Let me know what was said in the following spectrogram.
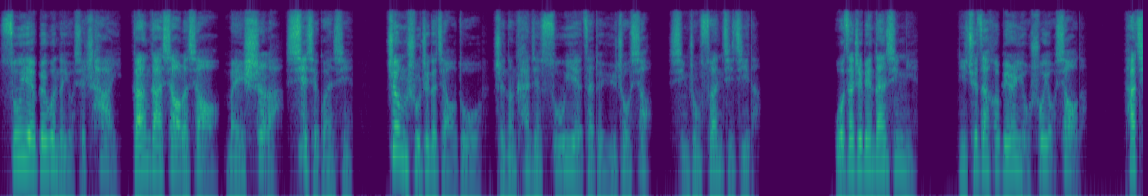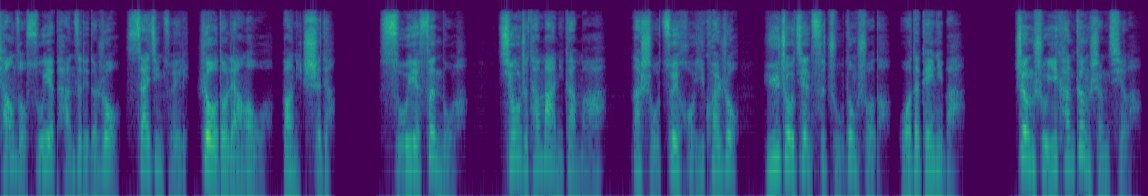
苏叶被问的有些诧异，尴尬笑了笑：“没事了，谢谢关心。”郑树这个角度只能看见苏叶在对宇宙笑，心中酸唧唧的。我在这边担心你，你却在和别人有说有笑的。他抢走苏叶盘子里的肉，塞进嘴里，肉都凉了，我帮你吃掉。苏叶愤怒了，揪着他骂你干嘛？那是我最后一块肉。于宙见此，主动说道：“我的给你吧。”郑树一看更生气了，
